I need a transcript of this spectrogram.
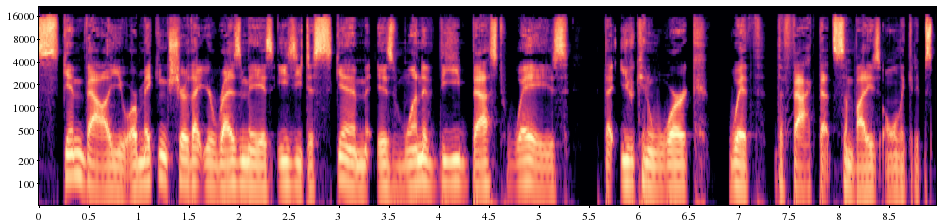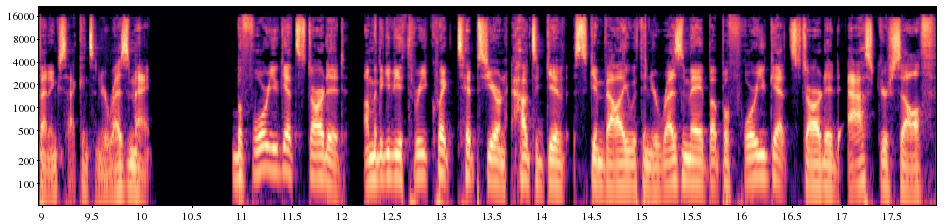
skim value or making sure that your resume is easy to skim is one of the best ways that you can work with the fact that somebody's only going to be spending seconds on your resume. Before you get started, I'm going to give you three quick tips here on how to give skim value within your resume. But before you get started, ask yourself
